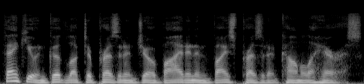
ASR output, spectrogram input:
Thank you and good luck to President Joe Biden and Vice President Kamala Harris.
